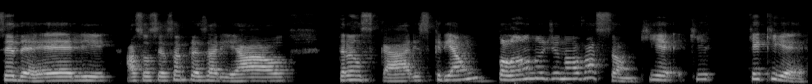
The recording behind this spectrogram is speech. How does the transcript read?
CDL, Associação Empresarial, Transcares, criar um plano de inovação, que é que, que, que é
